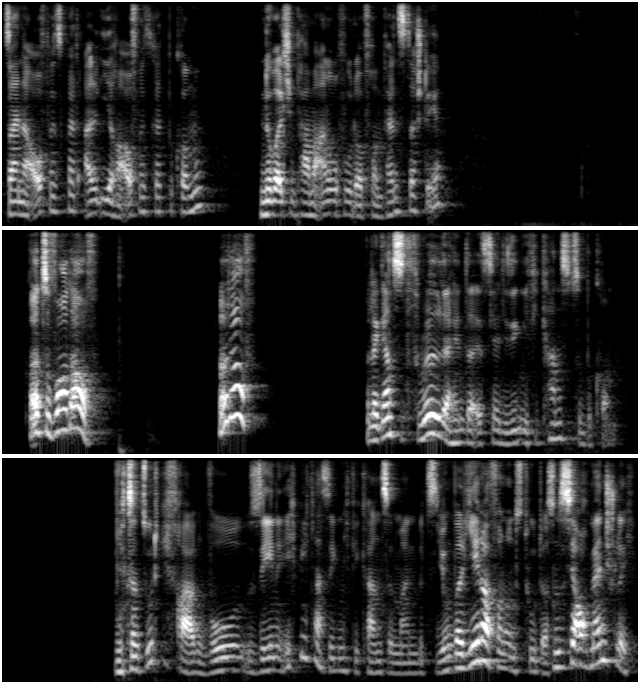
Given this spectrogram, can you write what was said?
seine Aufmerksamkeit, all ihre Aufmerksamkeit bekomme, nur weil ich ein paar Mal anrufe oder vor dem Fenster stehe. Hört sofort auf. Hört auf. Weil der ganze Thrill dahinter ist ja, die Signifikanz zu bekommen. Jetzt kannst du dich fragen, wo sehne ich mich nach Signifikanz in meinen Beziehungen? Weil jeder von uns tut das. Und das ist ja auch menschlich.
